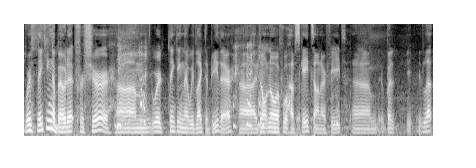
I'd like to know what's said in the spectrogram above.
we're thinking about it for sure. Um, we're thinking that we'd like to be there. Uh, I don't know if we'll have skates on our feet, um, but let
